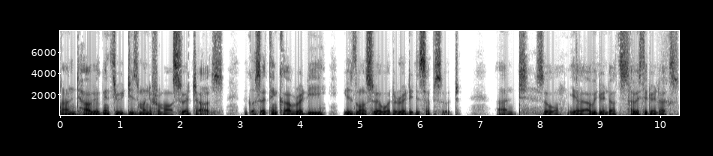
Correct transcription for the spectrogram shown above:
and how we're going to reduce money from our sweat jars because I think I've already used one swear word already this episode. And so yeah, are we doing that? Are we still doing that?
